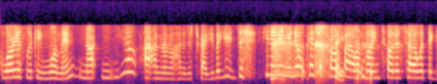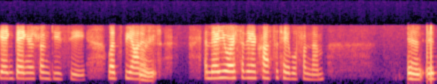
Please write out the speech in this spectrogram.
glorious-looking woman. Not, you know, I, I don't know how to describe you, but you, you know, what I mean, you don't fit the Right. profile of going toe to toe with the gangbangers from DC. Let's be honest Right. and there you are sitting across the table from them. and it's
